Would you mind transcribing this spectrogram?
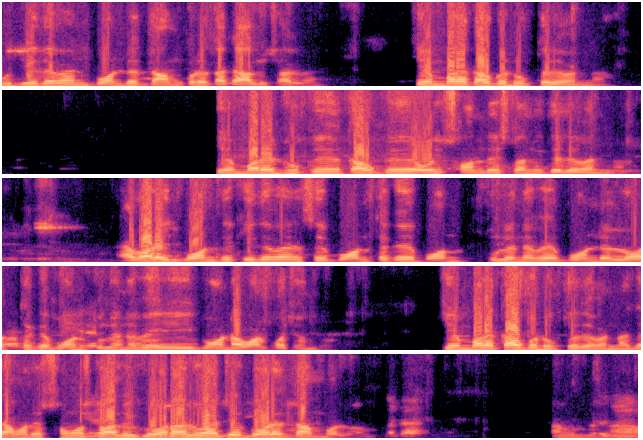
বুঝিয়ে দেবেন বন্ডের দাম করে তাকে আলু ছাড়বেন। চেম্বারে কাউকে ঢুকতে দেবেন না। চেম্বারে ঢুকে কাউকে ওই সন্দেশটা নিতে দেবেন না। অ্যাভারেজ বন্ড দেখিয়ে দেবেন সেই বন্ড থেকে বন্ড তুলে নেবে বন্ডের লট থেকে বন্ড তুলে নেবে এই বন্ড আমার পছন্দ। চেম্বারে কাউকে ঢুকতে দেবেন না যে আমাদের সমস্ত আলু গড় আলু আছে গড়ের দাম বলো। হ্যাঁ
